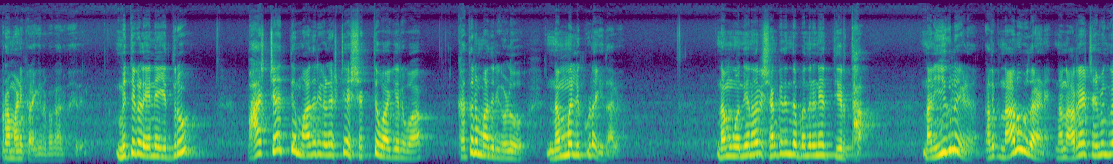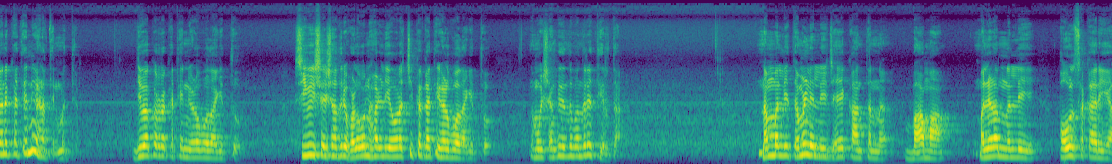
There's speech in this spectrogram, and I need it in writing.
ಪ್ರಾಮಾಣಿಕರಾಗಿರಬೇಕಾಗ್ತಾ ಇದೆ. ಮಿತಿಗಳು ಏನೇ ಇದ್ದರೂ ಪಾಶ್ಚಾತ್ಯ ಮಾದರಿಗಳಷ್ಟೇ ಶಕ್ತವಾಗಿರುವ ಕಥನ ಮಾದರಿಗಳು ನಮ್ಮಲ್ಲಿ ಕೂಡ ಇದ್ದಾವೆ ನಮಗೊಂದೇನಾದ್ರೂ ಶಂಕದಿಂದ ಬಂದ್ರೇ ತೀರ್ಥ. ನಾನು ಈಗಲೂ ಹೇಳಿದೆ. ಅದಕ್ಕೆ ನಾನು ಉದಾಹರಣೆ. ನಾನು ಆರನೇ ಟೈಮಿಂಗ್ ಕಥೆಯನ್ನೇ ಹೇಳ್ತೀನಿ ಮತ್ತೆ. ದಿವಾಕರರ ಕಥೆಯನ್ನು ಹೇಳ್ಬೋದಾಗಿತ್ತು. ಸಿ ವಿ ಶೇಷಾದ್ರಿ ಹೊಳವನಹಳ್ಳಿಯವರ ಚಿಕ್ಕ ಕಥೆ ಹೇಳ್ಬೋದಾಗಿತ್ತು. ನಮಗೆ ಶಂಕದಿಂದ ಬಂದರೆ ತೀರ್ಥ. ನಮ್ಮಲ್ಲಿ ತಮಿಳಿನಲ್ಲಿ ಜಯಕಾಂತನ್ ಭಾಮ, ಮಲಯಾಳಂನಲ್ಲಿ ಪೌಲ್ ಸಕಾರಿಯ,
